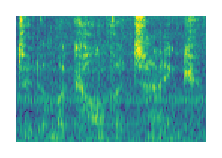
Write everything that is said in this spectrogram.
To a macarthur tank.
